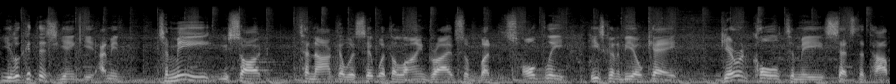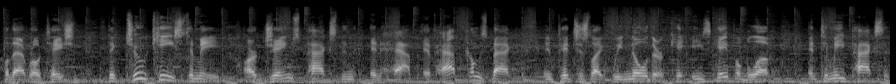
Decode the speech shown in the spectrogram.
you look at this Yankee, I mean, to me, you saw Tanaka was hit with a line drive, so but hopefully he's going to be okay. Gerrit Cole, to me, sets the top of that rotation. The two keys to me are James Paxton and Happ. If Happ comes back and pitches like we know they're, he's capable of, and to me, Paxton.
